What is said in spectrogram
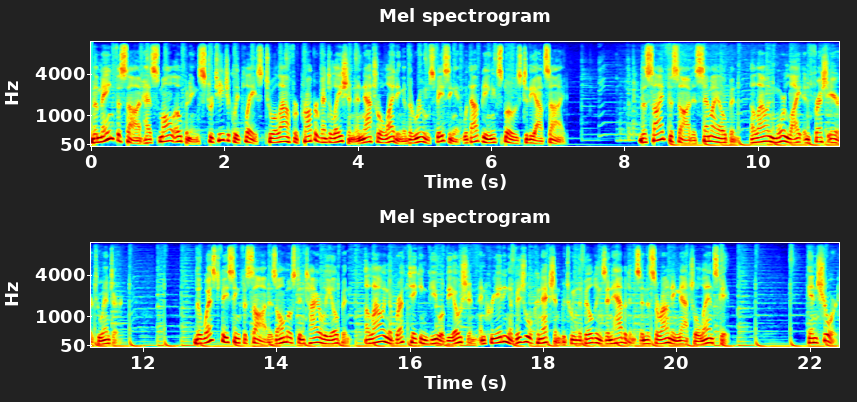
The main facade has small openings strategically placed to allow for proper ventilation and natural lighting of the rooms facing it without being exposed to the outside. The side facade is semi-open, allowing more light and fresh air to enter. The west-facing facade is almost entirely open, allowing a breathtaking view of the ocean and creating a visual connection between the building's inhabitants and the surrounding natural landscape. In short,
